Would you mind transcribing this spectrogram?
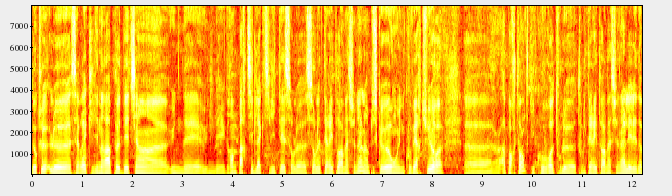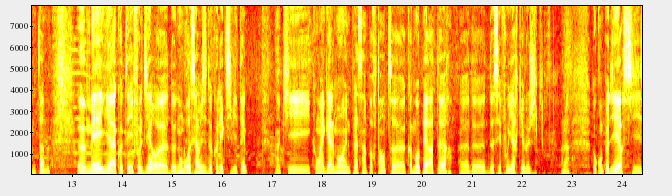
Donc le, c'est vrai que l'INRAP détient une des, une, des, grandes parties de l'activité sur le, sur le territoire national, puisque eux ont une couverture importante qui couvre tout le, territoire national et les dom-toms. Euh, mais il y a à côté, il faut le dire, euh, de nombreux services de collectivité. Hein, qui, ont également une place importante euh, comme opérateurs de, ces fouilles archéologiques. Donc on peut dire, si,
